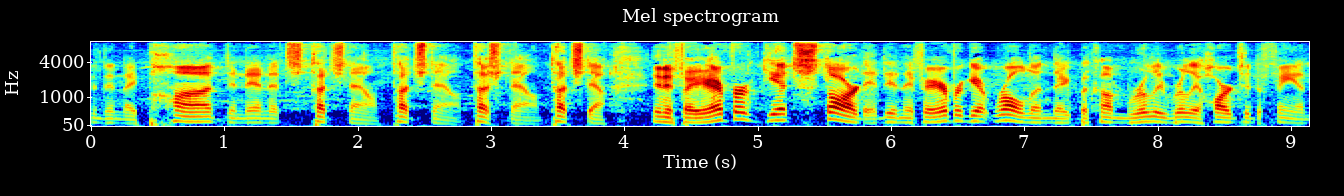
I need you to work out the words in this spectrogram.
and then they punt, and then it's touchdown, touchdown, touchdown, touchdown. And if they ever get started and if they ever get rolling, they become really, really hard to defend.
